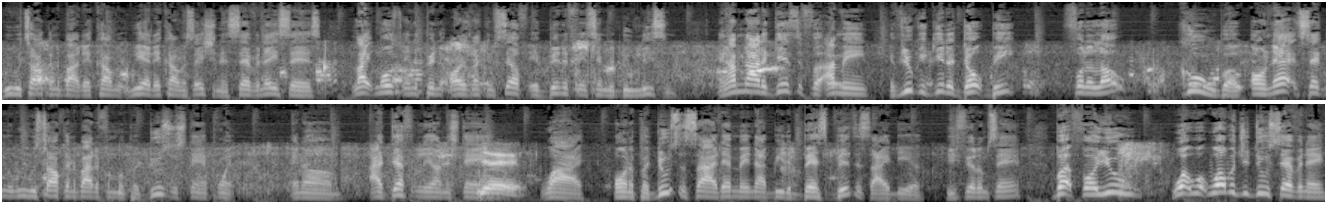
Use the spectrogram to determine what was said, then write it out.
We were talking about that comment. We had that conversation, and 7A says, like most independent artists like himself, it benefits him to do leasing. And I'm not against it for. I mean, if you could get a dope beat for the low, cool. But on that segment, we was talking about it from a producer standpoint, and um, I definitely understand Yeah. why on the producer side that may not be the best business idea. You feel what I'm saying? But for you, what what, what would you do, 7A?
